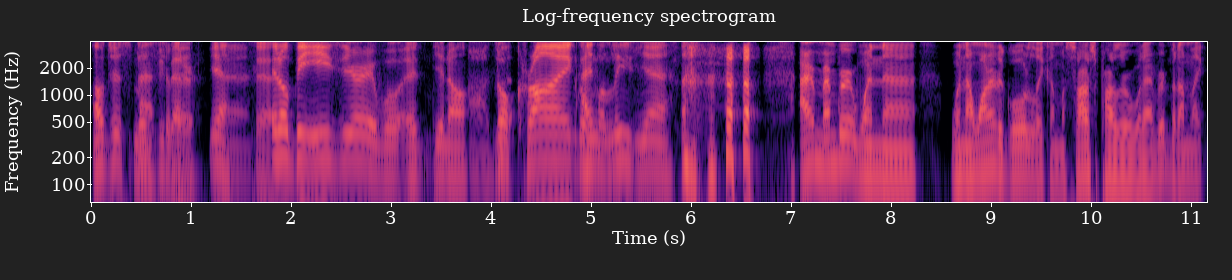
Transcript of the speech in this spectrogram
I'll just Let's masturbate. be better. Yeah. Yeah. it'll be easier. It will, it, you know. Oh, No crying, no and- police. Yeah, I remember when uh, when I wanted to go to like a massage parlor or whatever, but I'm like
